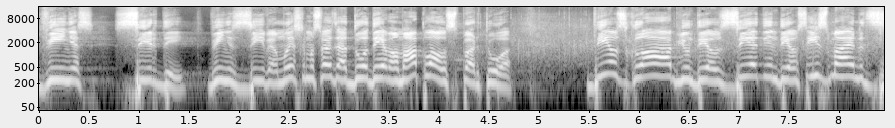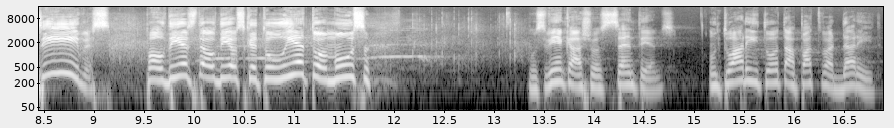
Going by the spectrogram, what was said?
viņas sirdī, viņas dzīvē. Man liekas, ka mums vajadzētu dot Dievam aplausus par to. Dievs glābj, un Dievs ziedina, Dievs izmaina dzīves. Paldies, Tev, Dievs, ka Tu lieto mūsu, mūsu vienkāršos centienus. Un Tu arī to tāpat vari darīt.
